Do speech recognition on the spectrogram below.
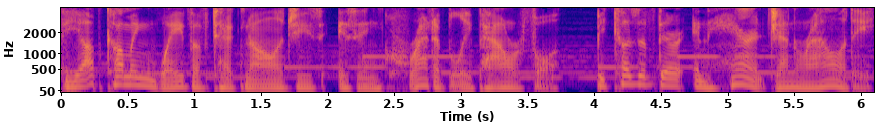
The upcoming wave of technologies is incredibly powerful because of their inherent generality.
